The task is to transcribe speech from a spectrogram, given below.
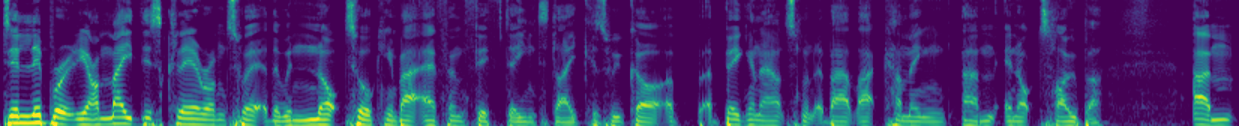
deliberately. I made this clear on Twitter that we're not talking about FM15 today because we've got a, a big announcement about that coming um, in October. Um,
